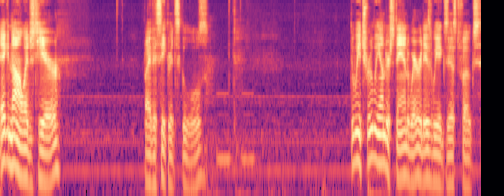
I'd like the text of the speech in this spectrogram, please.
Acknowledged here by the secret schools. Do we truly understand where it is we exist, folks?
